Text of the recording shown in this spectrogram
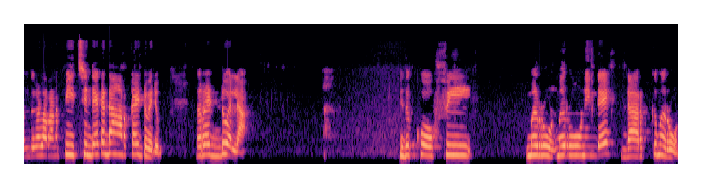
എന്ത് കളറാണ്? പീച്ചിന്റെ ഒക്കെ ഡാർക്ക് ആയിട്ട് വരും. റെഡും അല്ല. ഇത് കോഫി മെറൂൺ. മെറൂണിന്റെ dark maroon.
